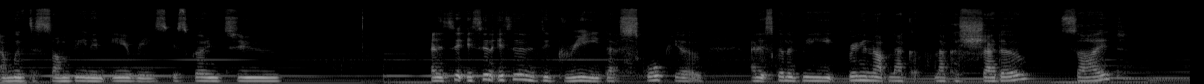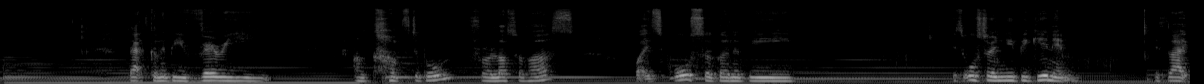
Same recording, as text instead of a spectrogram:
and with the sun being in Aries, it's going to and it's it's in it's in a degree that Scorpio, and it's going to be bringing up like like a shadow side. That's going to be very uncomfortable for a lot of us, but it's also going to be. It's also a new beginning. It's like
